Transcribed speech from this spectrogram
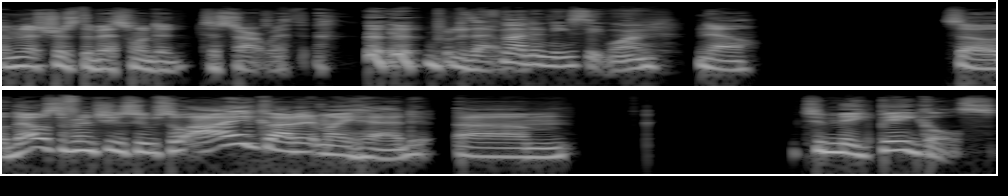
I'm not sure it's the best one to, to start with. Put it that It's way. not an easy one. No. So that was the French onion soup. So I got it in my head um, to make bagels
